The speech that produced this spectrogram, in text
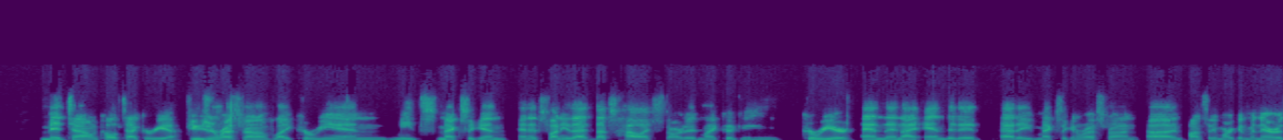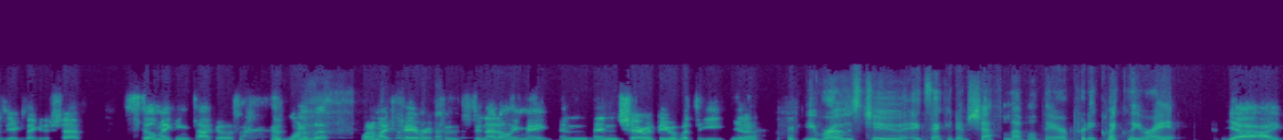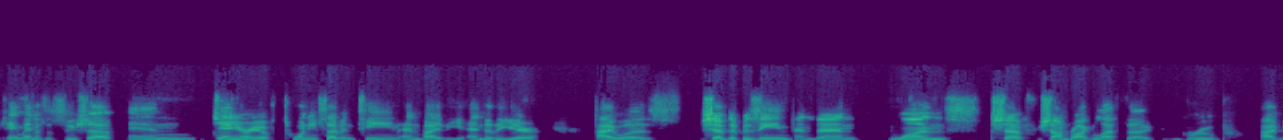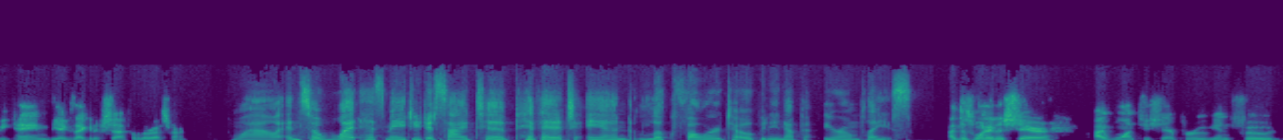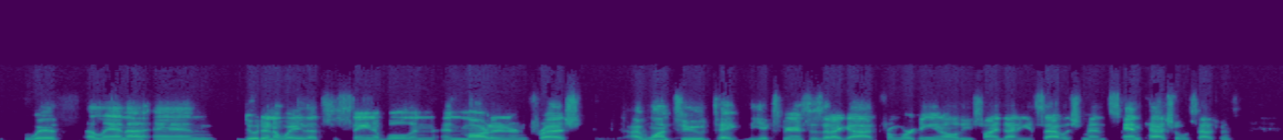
Midtown called Takorea, fusion restaurant of like Korean meets Mexican. And it's funny that that's how I started my cooking career. And then I ended it at a Mexican restaurant uh, in Ponce City Market, Minero as the executive chef still making tacos. One of the one of my favorite foods to not only make and and share with people but to eat you know? You rose to executive chef level there pretty quickly right? Yeah i came in as a sous chef in january of 2017 and by the end of the year i was chef de cuisine and then once chef sean brock left the group i became the executive chef of the restaurant Wow. And so, what has made you decide to pivot and look forward to opening up your own place? I just wanted to share, I want to share Peruvian food with Atlanta and do it in a way that's sustainable and, and modern and fresh. I want to take the experiences that I got from working in all these fine dining establishments and casual establishments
